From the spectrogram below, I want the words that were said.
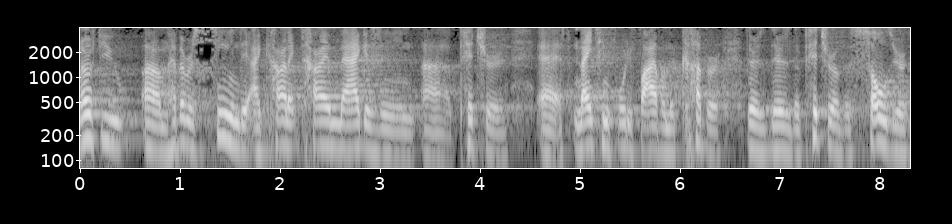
I don't know if you um, have ever seen the iconic Time magazine uh, picture, uh, 1945 on the cover. There's, there's the picture of a soldier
